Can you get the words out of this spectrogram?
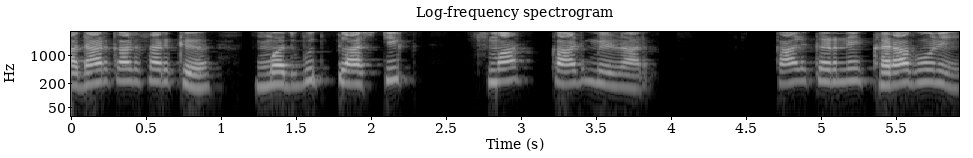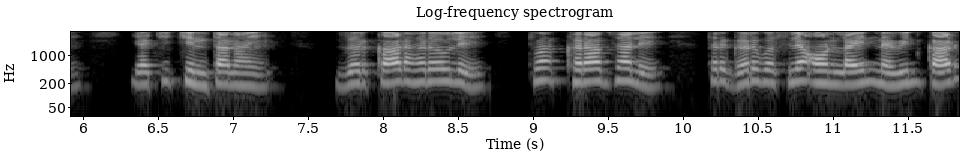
आधार कार्डसारखं मजबूत प्लास्टिक स्मार्ट कार्ड मिळणार. कार्ड करणे खराब होणे याची चिंता नाही. जर कार्ड हरवले किंवा खराब झाले तर घर बसल्या ऑनलाईन नवीन कार्ड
